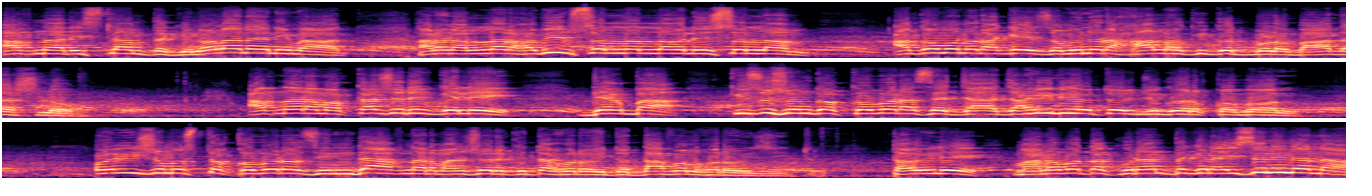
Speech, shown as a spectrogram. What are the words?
আপনার ইসলাম থেকে নলা নেয় নিমাত। কারণ আল্লাহর হাবিব সাল্লাহ আলি সাল্লাম আগমনের আগে জমিনের হাল হকিকত বড় বাদ আসলো। আপনারা মক্কা শরীফ গেলে দেখবা কিছু সংখ্যক কবর আছে, যা জাহিলিয়তের যুগের কবল। ওই সমস্ত কবরও জিন্দা আপনার মানুষের কিতা করে হইতো, দাফন করা হয়ে তাহলে মানবতা কোরআন থেকে নাইছেনি না না?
